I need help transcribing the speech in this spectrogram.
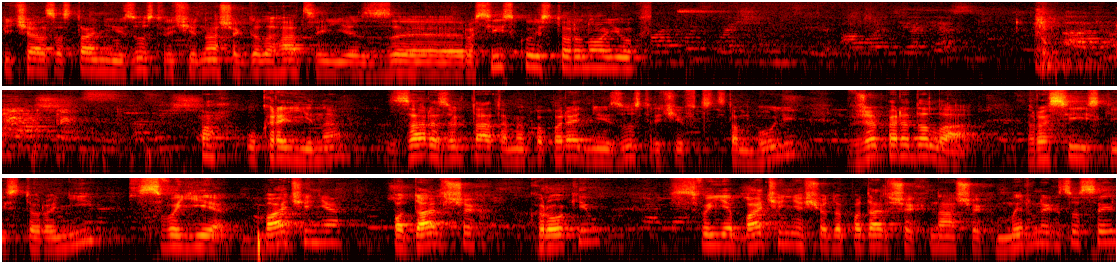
під час останньої зустрічі наших делегацій з російською стороною. Україна за результатами попередньої зустрічі в Стамбулі вже передала російській стороні своє бачення подальших кроків, своє бачення щодо подальших наших мирних зусиль,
